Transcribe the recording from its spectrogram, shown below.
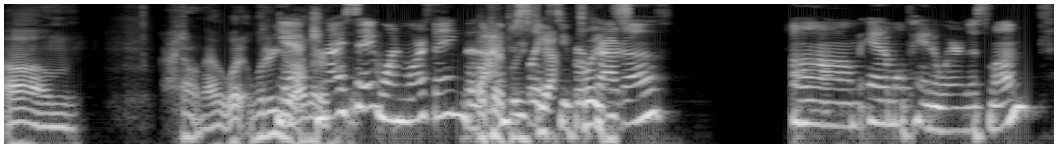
Um, I don't know what. What are your yeah? Other... Can I say one more thing that okay, I'm please. just like yeah, super please. proud of? Um, Animal Pain Awareness Month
